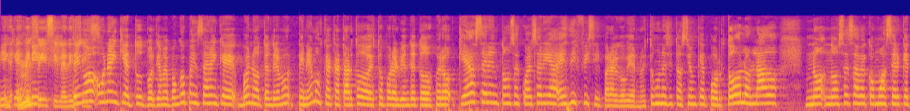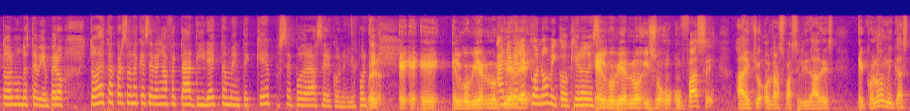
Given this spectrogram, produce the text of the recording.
es, difícil, es difícil. Tengo una inquietud porque me pongo a pensar en que, bueno, tendremos, tenemos que acatar todo esto por el bien de todos, pero ¿qué hacer entonces? ¿Cuál sería? Es difícil para el gobierno. Esto es una situación que por todos los lados no, no se sabe cómo hacer que todo el mundo esté bien, pero todas estas personas que se ven afectadas directamente, ¿qué se podrá hacer con ellos? Porque eh, eh, eh, el gobierno... A nivel económico, quiero decir. El gobierno hizo un, un fase ha hecho otras facilidades económicas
